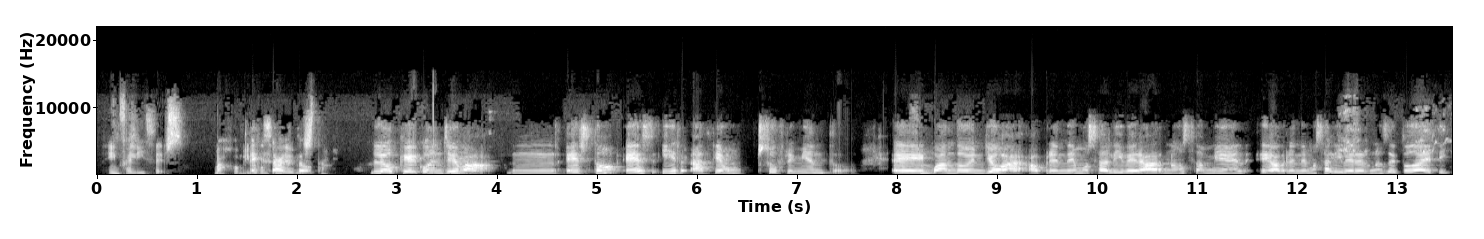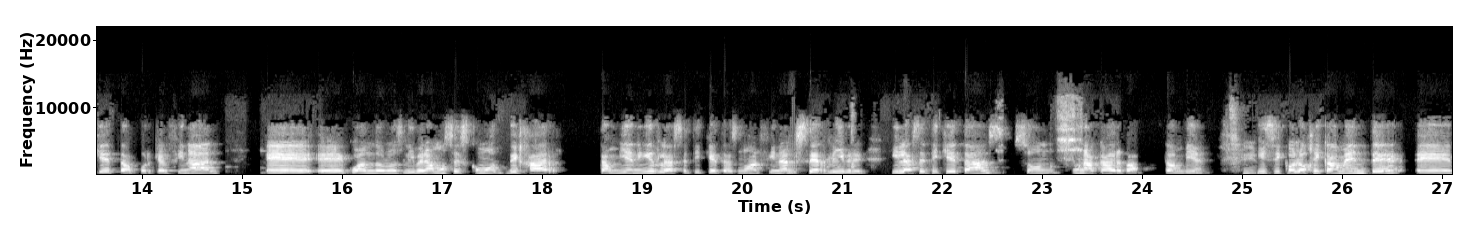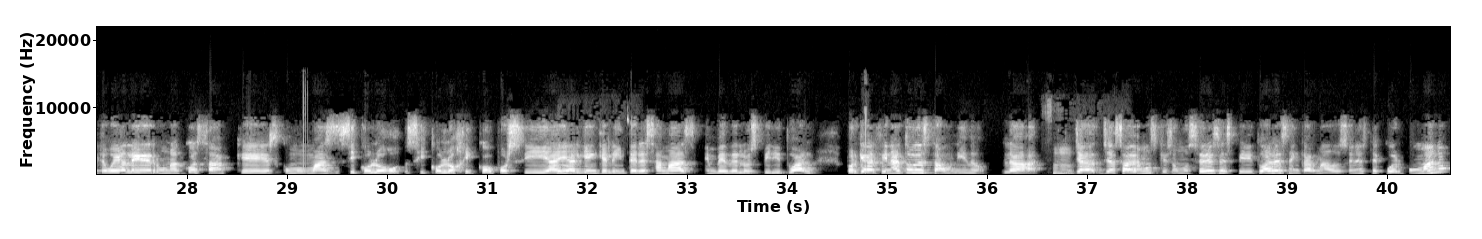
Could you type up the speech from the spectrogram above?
infelices, bajo mi punto de vista. Lo que conlleva mm. Mm, esto es ir hacia un sufrimiento. Eh, cuando en yoga aprendemos a liberarnos, también eh, aprendemos a liberarnos de toda etiqueta, porque al final, eh, cuando nos liberamos es como dejar también ir las etiquetas, ¿no? Al final ser libre. Y las etiquetas son una carga también. Y psicológicamente, eh, te voy a leer una cosa que es como más psicológico, por si hay mm. alguien que le interesa más en vez de lo espiritual. Porque al final todo está unido. La, mm. ya, ya sabemos que somos seres espirituales encarnados en este cuerpo humano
